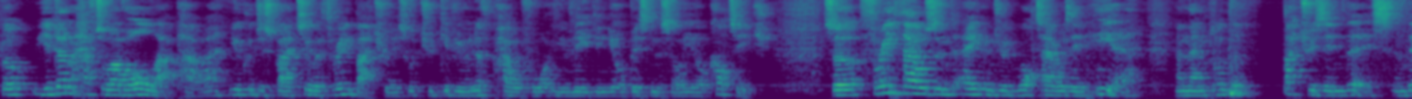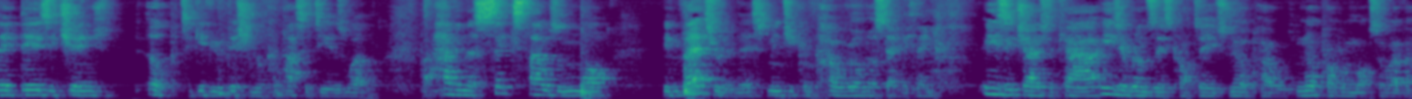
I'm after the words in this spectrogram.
But you don't have to have all that power. You could just buy two or three batteries, which would give you enough power for what you need in your business or your cottage. So 3,800 watt hours in here, and then plug the batteries in this and they daisy chained up to give you additional capacity as well. But having the 6,000 watt inverter in this means you can power almost anything. Easy charge the car, easy runs this cottage, no power, no problem whatsoever.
